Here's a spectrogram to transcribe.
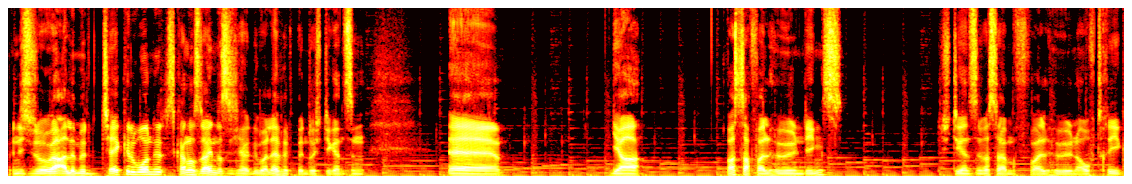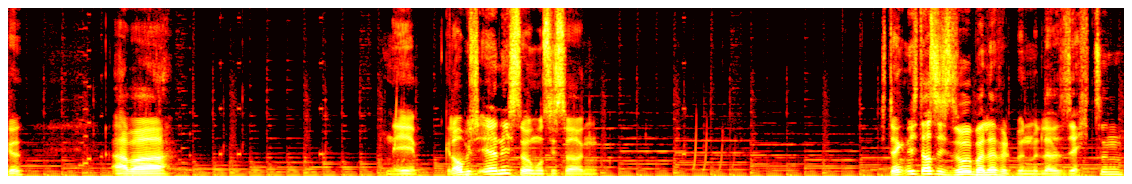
Wenn ich sogar alle mit Tackle One-Hit, es kann auch sein, dass ich halt überlevelt bin durch die ganzen, äh, ja, Wasserfallhöhlen-Dings. Durch die ganzen Wasserfallhöhlen-Aufträge. Aber, nee, glaube ich eher nicht so, muss ich sagen. Ich denke nicht, dass ich so überlevelt bin mit Level 16.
